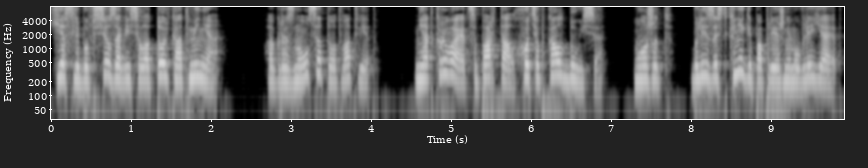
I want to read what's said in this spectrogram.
«Если бы все зависело только от меня!» – огрызнулся тот в ответ. «Не открывается портал, хоть обколдуйся. Может, близость книги по-прежнему влияет?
